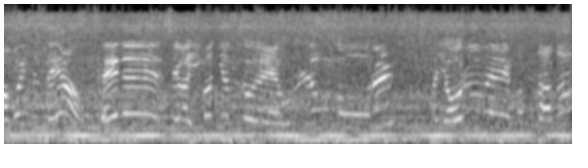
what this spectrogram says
가고 있는데요. 배는 제가 이번 연도에 울릉도를 한 여름에 갔다가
